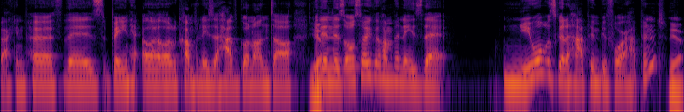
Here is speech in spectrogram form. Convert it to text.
back in Perth, there's been a lot of companies that have gone under, but Yep. then there's also companies that knew what was going to happen before it happened. Yeah.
